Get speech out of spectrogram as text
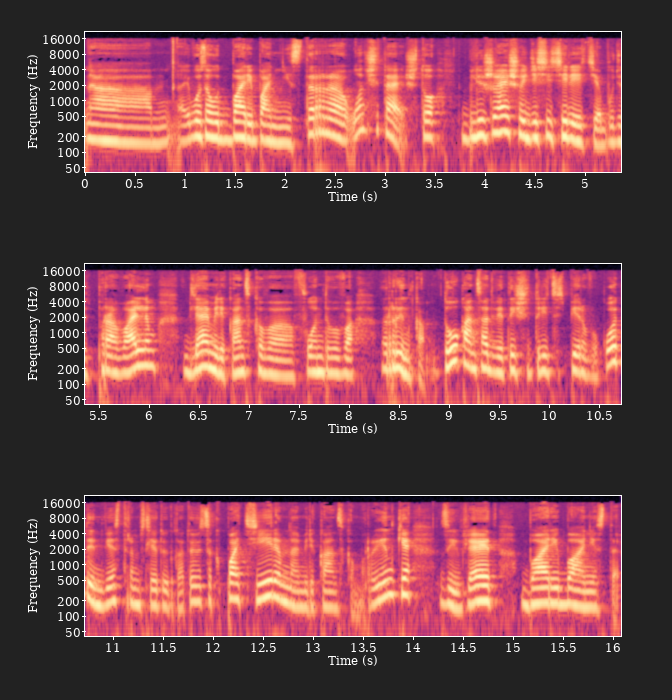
его зовут Барри Баннистер, он считает, что ближайшее десятилетие будет провальным для американского фондового рынка. До конца 2031 года инвесторам следует готовиться к потерям на американском рынке, заявляет Барри Баннистер.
